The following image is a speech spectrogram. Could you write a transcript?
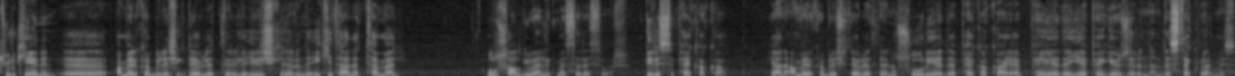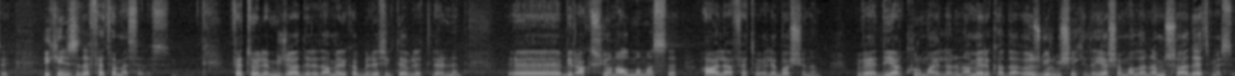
Türkiye'nin e, Amerika Birleşik Devletleri ile ilişkilerinde iki tane temel ulusal güvenlik meselesi var. Birisi PKK, yani Amerika Birleşik Devletleri'nin Suriye'de PKK'ya, PYD, YPG üzerinden destek vermesi. İkincisi de FETÖ meselesi. FETÖ ile mücadelede Amerika Birleşik Devletleri'nin e, bir aksiyon almaması, hala FETÖ elebaşının ve diğer kurmayların Amerika'da özgür bir şekilde yaşamalarına müsaade etmesi.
